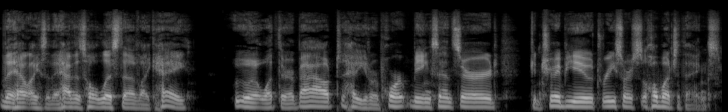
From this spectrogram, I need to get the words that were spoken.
they have, like I said, they have this whole list of like, hey, we know what they're about, how you can report being censored, contribute, resources, a whole bunch of things.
